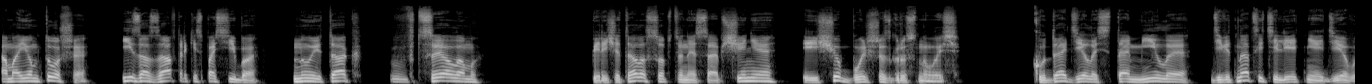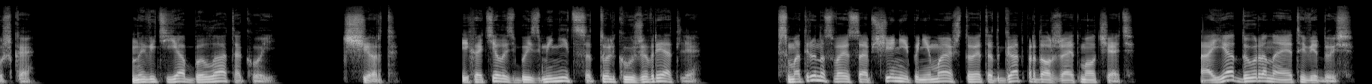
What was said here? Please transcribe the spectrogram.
о моем Тоше. И за завтраки спасибо. Ну и так, в целом...» Перечитала собственное сообщение и еще больше взгрустнулась. Куда делась та милая, девятнадцатилетняя девушка? Но ведь я была такой. Черт. И хотелось бы измениться, только уже вряд ли. Смотрю на свое сообщение и понимаю, что этот гад продолжает молчать. А я, дура, на это ведусь.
